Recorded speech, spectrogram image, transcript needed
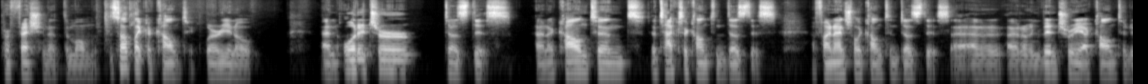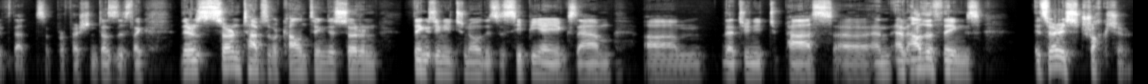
profession at the moment. It's not like accounting, where you know an auditor does this, an accountant, a tax accountant does this, a financial accountant does this, an inventory accountant, if that's a profession, does this. Like there's certain types of accounting, there's certain things you need to know. There's a CPA exam um, that you need to pass, uh, and and other things. It's very structured.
